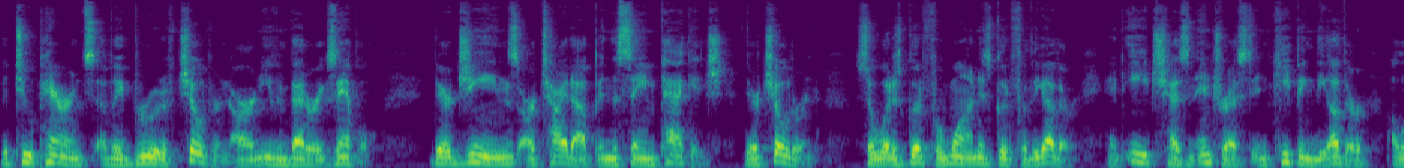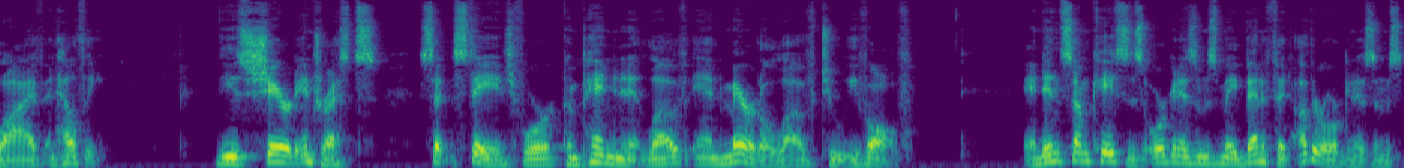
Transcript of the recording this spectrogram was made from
The two parents of a brood of children are an even better example. Their genes are tied up in the same package, their children, so what is good for one is good for the other, and each has an interest in keeping the other alive and healthy. These shared interests set the stage for companionate love and marital love to evolve. And in some cases, organisms may benefit other organisms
